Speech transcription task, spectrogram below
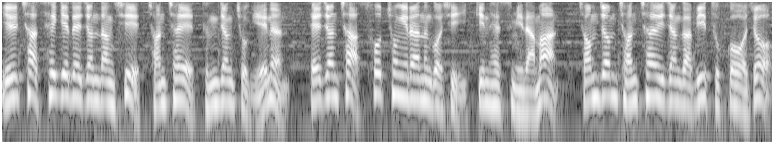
1차 세계대전 당시 전차의 등장 초기에는 대전차 소총이라는 것이 있긴 했습니다만 점점 전차의 장갑이 두꺼워져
